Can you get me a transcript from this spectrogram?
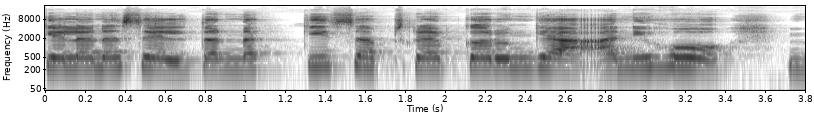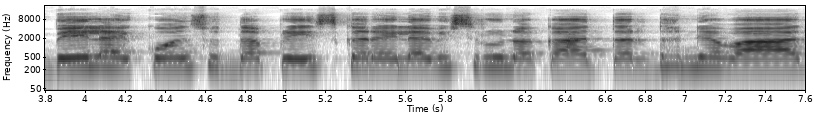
केलं नसेल तर नक्कीच सबस्क्राईब करून घ्या आणि हो बेल आयकॉनसुद्धा प्रेस करायला विसरू नका. तर धन्यवाद.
